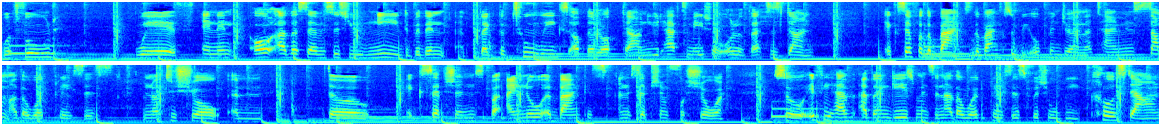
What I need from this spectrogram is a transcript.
with food, with and then all other services you need within like the two weeks of the lockdown. You'd have to make sure all of that is done, except for the banks. The banks will be open during that time. In some other workplaces, I'm not too sure um, the exceptions, but I know a bank is an exception for sure. So if you have other engagements in other workplaces which will be closed down,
